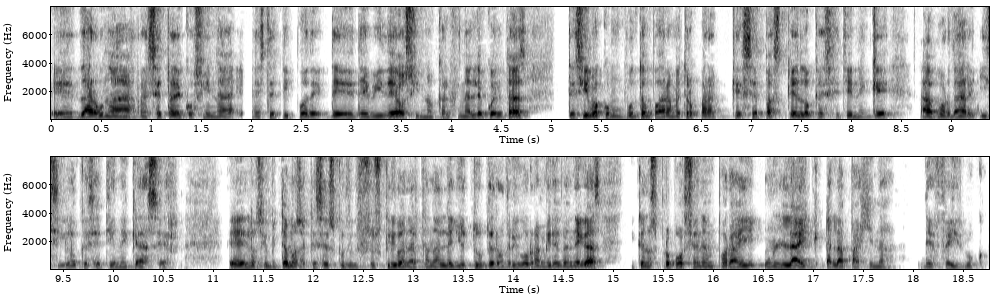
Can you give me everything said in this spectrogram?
eh, dar una receta de cocina en este tipo de, de, de videos, sino que al final de cuentas te sirva como un punto parámetro para que sepas qué es lo que se tiene que abordar y lo que se tiene que hacer. Eh, los invitamos a que se suscriban al canal de YouTube de Rodrigo Ramírez Venegas y que nos proporcionen por ahí un like a la página de Facebook.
